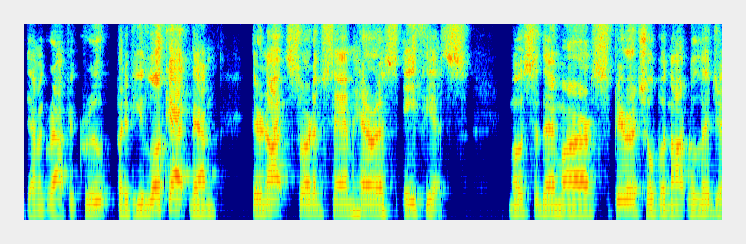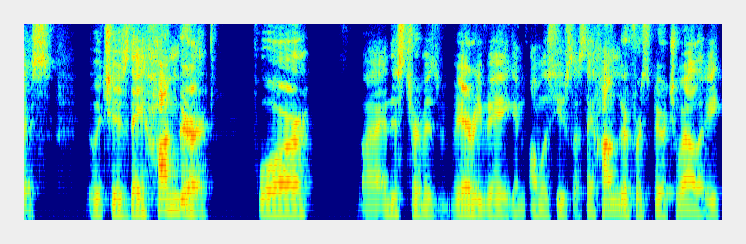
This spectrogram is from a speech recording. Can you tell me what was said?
demographic group. But if you look at them, they're not sort of Sam Harris atheists. Most of them are spiritual but not religious, which is they hunger for, uh, and this term is very vague and almost useless. They hunger for spirituality,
